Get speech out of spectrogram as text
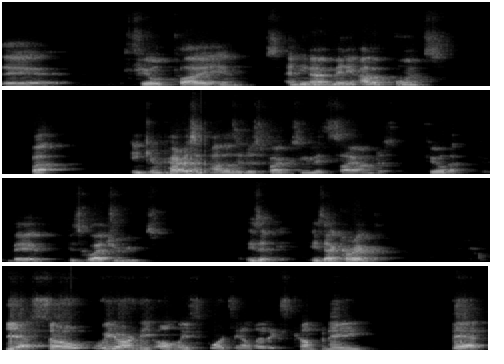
their field play and and you know many other points, but in comparison, others are just focusing. Let's say on just field their physical attributes. Is it is that correct? Yes. So we are the only sports analytics company that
